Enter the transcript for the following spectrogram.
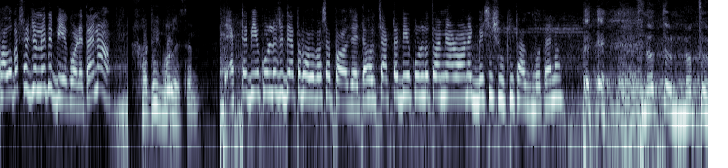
ভালোবাসার জন্যই তো বিয়ে করে তাই না? সঠিক বলেছেন। একটা বিয়ে করলে যদি এত ভালোবাসা পাওয়া যায় তাহলে চারটা বিয়ে করলে তো আমি আরও অনেক বেশি সুখী থাকব তাই না? নতুন নতুন।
